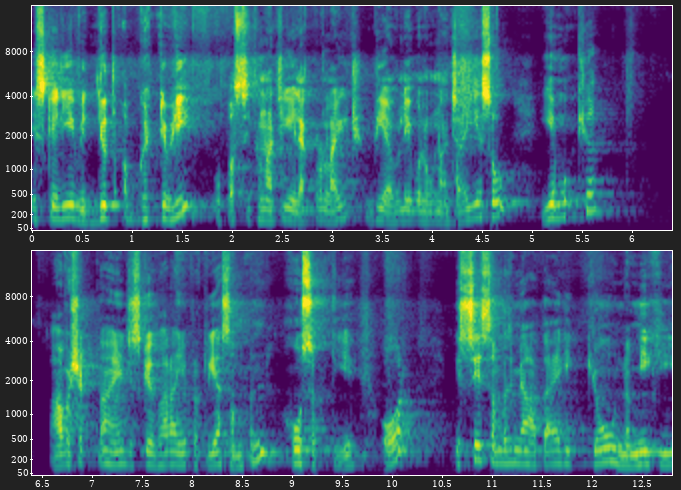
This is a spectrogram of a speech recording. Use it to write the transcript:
इसके लिए विद्युत अपघट्य भी उपस्थित होना चाहिए इलेक्ट्रोलाइट भी अवेलेबल होना चाहिए। सो ये मुख्य आवश्यकता है जिसके द्वारा ये प्रक्रिया संपन्न हो सकती है। और इससे समझ में आता है कि क्यों नमी की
